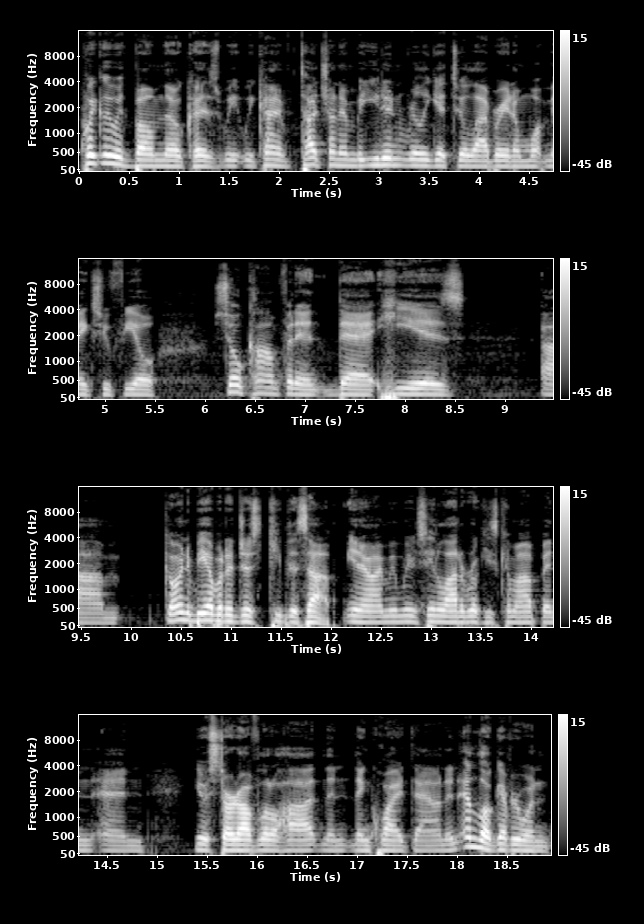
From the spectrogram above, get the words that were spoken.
quickly with Bohm though, because we we kind of touched on him, but you didn't really get to elaborate on what makes you feel so confident that he is um, going to be able to just keep this up. You know, I mean, we've seen a lot of rookies come up and and you know start off a little hot and then then quiet down. And and look, everyone,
